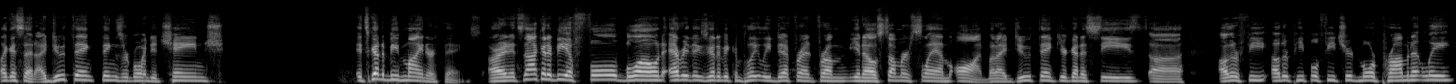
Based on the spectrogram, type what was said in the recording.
like I said, I do think things are going to change it's going to be minor things. All right. It's not going to be a full blown, everything's going to be completely different from, you know, SummerSlam on. But I do think you're going to see uh, other fee- other people featured more prominently.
